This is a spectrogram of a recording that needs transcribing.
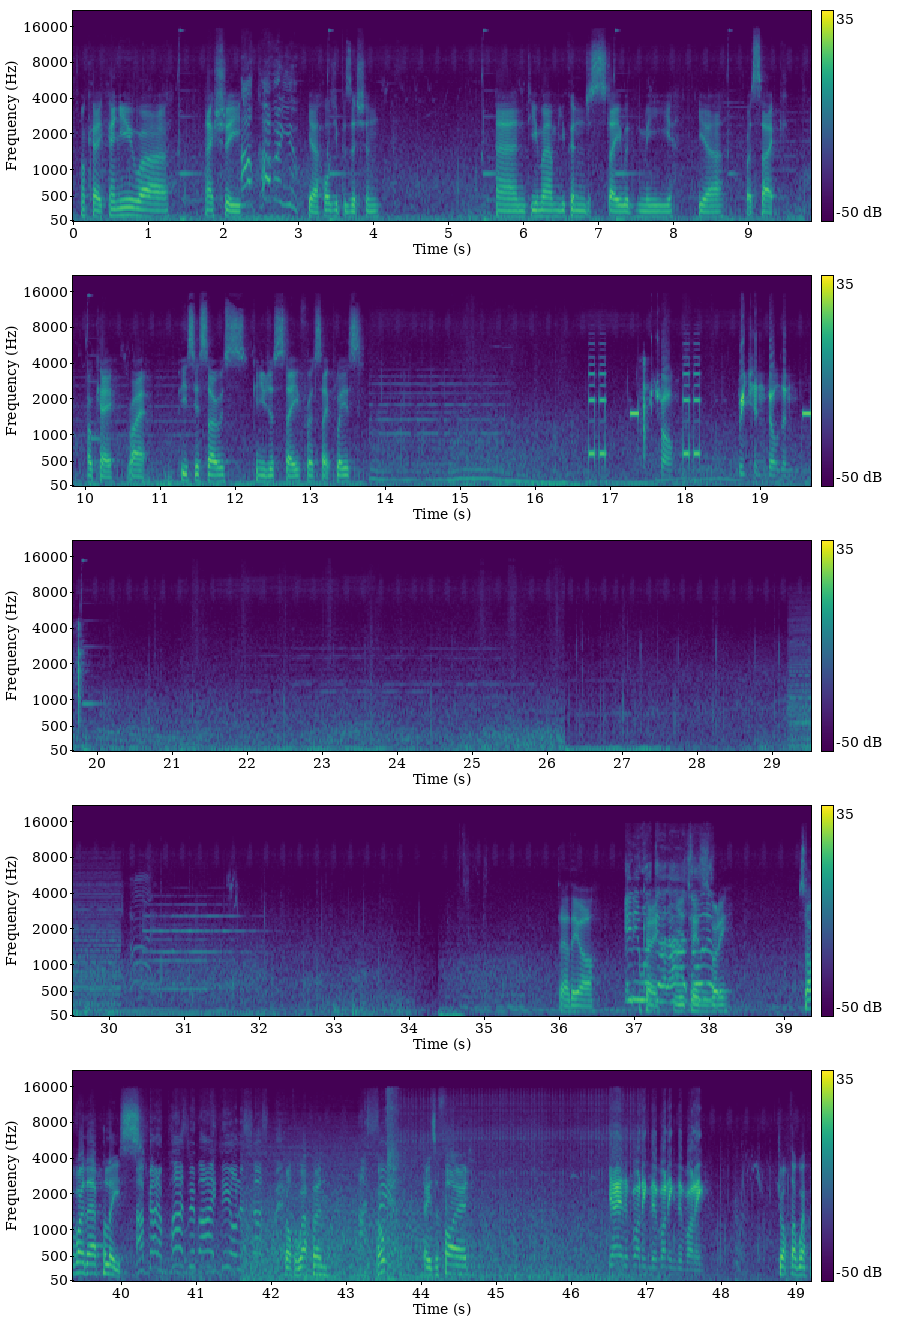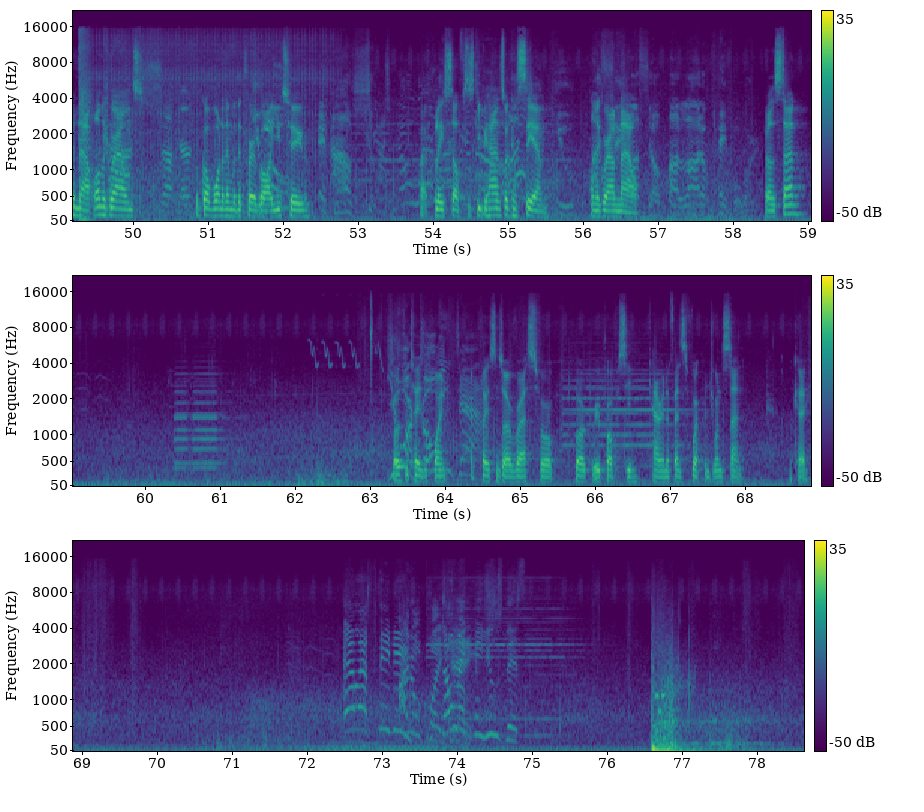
Okay, can you uh actually I'll cover you. yeah, hold your position. And you, ma'am, you can just stay with me here for a sec. Okay, right. PCSOs, can you just stay for a sec, please? Control. Breach in building. There they are. Anyone Okay, got you eyes on tasers, him? buddy. Stop right there, police. I've got a positive ID on the suspect. Got the weapon. I see Oh, him. taser fired. Yeah, they're running, they're running, they're running. Drop that weapon now, on the ground. Sucker. I've got one of them with a crowbar, you two. And I'll shoot. Right, police officers, keep your hands so I can see them. On the ground now. myself a lot of paperwork. You understand? You Both the taser point. down. and Place into arrest for burglary, property, carrying an offensive weapon. Do you understand? Okay. LSPD! I don't play Don't make games. me use this.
